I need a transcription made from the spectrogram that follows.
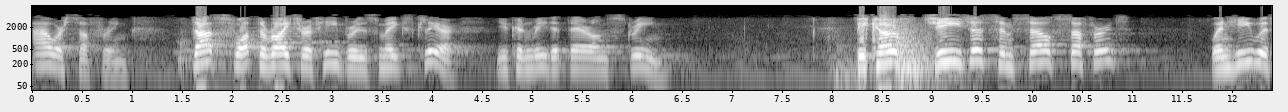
our suffering. That's what the writer of Hebrews makes clear. You can read it there on screen. Because Jesus himself suffered when he was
